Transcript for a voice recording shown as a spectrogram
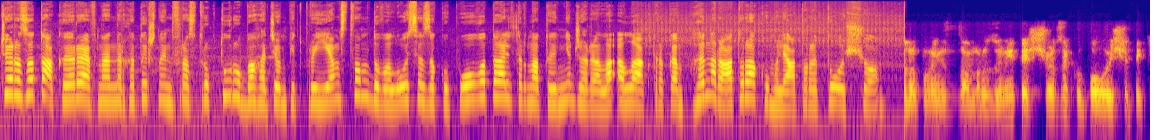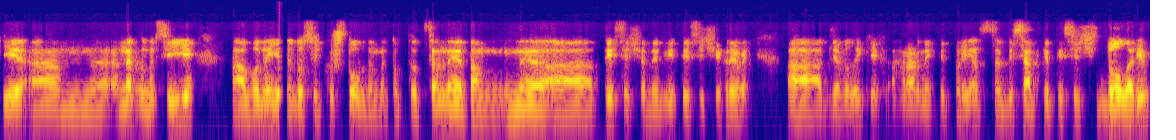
Через атаки РФ на енергетичну інфраструктуру багатьом підприємствам довелося закуповувати альтернативні джерела електрики, генератори, акумулятори тощо. Ми повинні з вами розуміти, що закуповуючи такі ем, енергоносії, вони є досить коштовними. Тобто, це не там не а, тисяча, не дві тисячі гривень. А для великих аграрних підприємств це десятки тисяч доларів,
